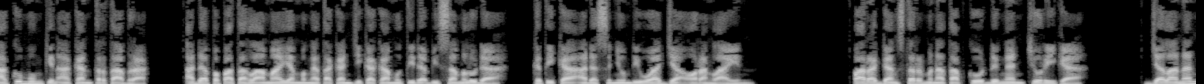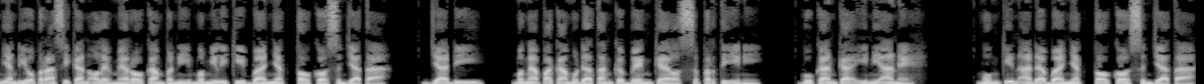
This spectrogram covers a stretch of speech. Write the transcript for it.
aku mungkin akan tertabrak. Ada pepatah lama yang mengatakan jika kamu tidak bisa meludah, ketika ada senyum di wajah orang lain. Para gangster menatapku dengan curiga. Jalanan yang dioperasikan oleh Mero Company memiliki banyak toko senjata. Jadi, mengapa kamu datang ke bengkel seperti ini? Bukankah ini aneh? Mungkin ada banyak toko senjata.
